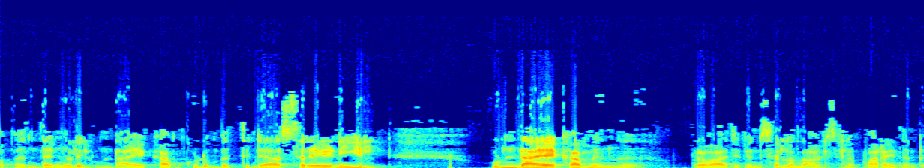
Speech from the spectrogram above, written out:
ബന്ധങ്ങളിൽ ഉണ്ടായേക്കാം കുടുംബത്തിന്റെ ആ ശ്രേണിയിൽ ഉണ്ടായേക്കാമെന്ന് പ്രവാചകൻ സല്ലാ വസ്ലം പറയുന്നുണ്ട്.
